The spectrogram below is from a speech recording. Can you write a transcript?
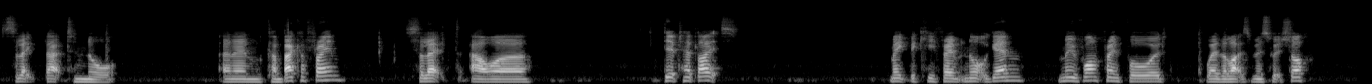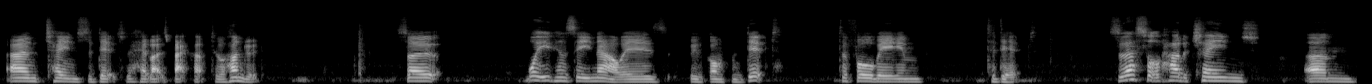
Select that to naught. And then come back a frame. Select our dipped headlights. Make the keyframe naught again. Move one frame forward where the lights have been switched off and change the dip to the headlights back up to 100. So what you can see now is we've gone from dipped to full beam to dipped. So that's sort of how to change um,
